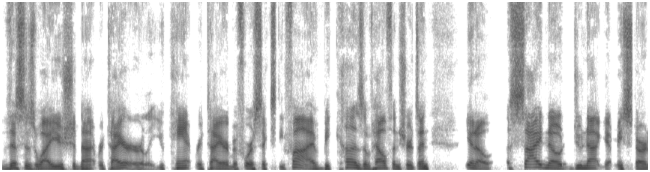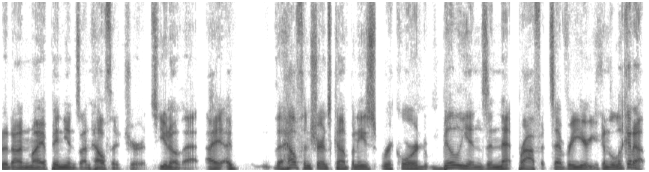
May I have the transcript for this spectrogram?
this is why you should not retire early. You can't retire before 65 because of health insurance. And, you know, a side note, do not get me started on my opinions on health insurance. You know that. I, I the health insurance companies record billions in net profits every year. You can look it up.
